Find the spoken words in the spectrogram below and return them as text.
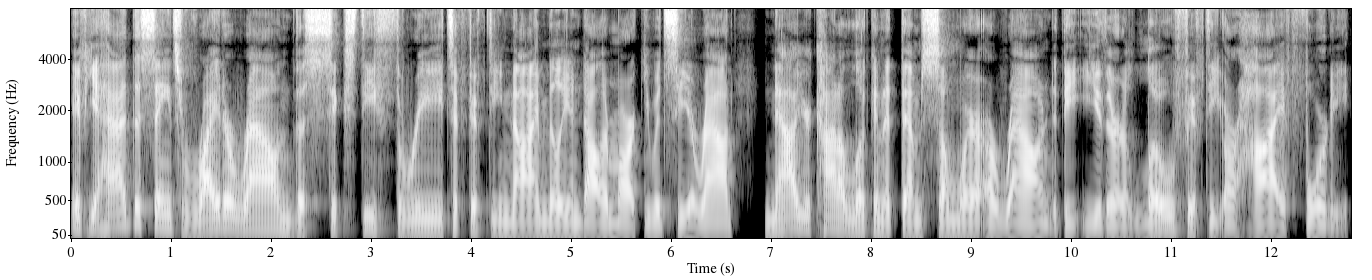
if you had the Saints right around the 63 to 59 million dollar mark you would see around, now you're kind of looking at them somewhere around the either low 50 or high 40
